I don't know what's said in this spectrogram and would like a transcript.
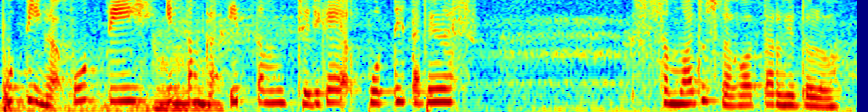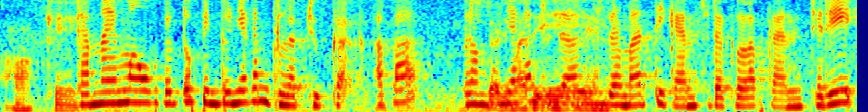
putih nggak putih, hitam nggak hitam, jadi kayak putih tapi wes semua itu sudah kotor gitu loh. oke. Karena emang waktu itu pintunya kan gelap juga, apa lampunya kan sudah sudah mati kan, sudah gelap kan. Jadi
